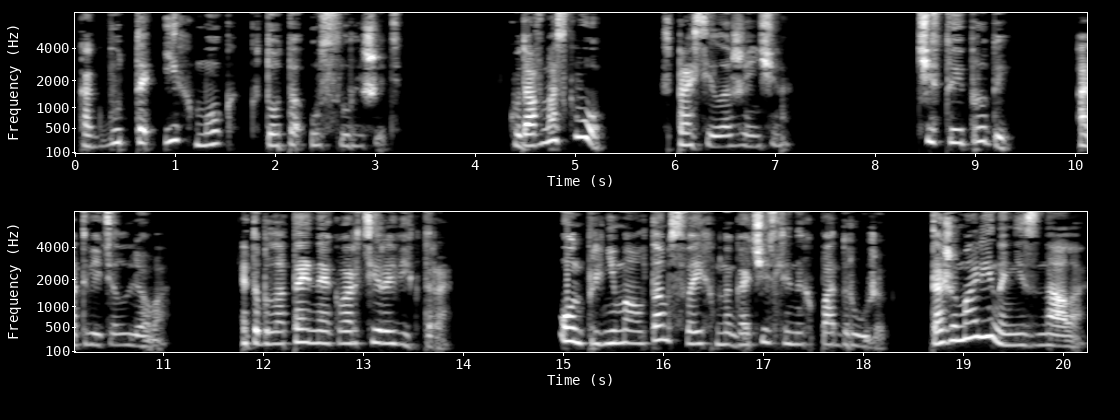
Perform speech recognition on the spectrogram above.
как будто их мог кто-то услышать. «Куда в Москву?» – спросила женщина. «Чистые пруды», – ответил Лева. Это была тайная квартира Виктора. Он принимал там своих многочисленных подружек. Даже Марина не знала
